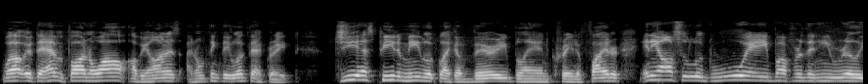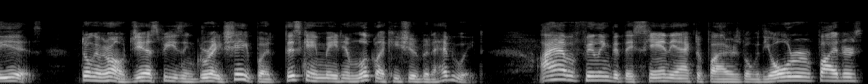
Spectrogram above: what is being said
Well, if they haven't fought in a while, I'll be honest, I don't think they look that great. GSP to me looked like a very bland creative fighter, and he also looked way buffer than he really is. Don't get me wrong, GSP is in great shape, but this game made him look like he should have been a heavyweight. I have a feeling that they scan the active fighters, but with the older fighters,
